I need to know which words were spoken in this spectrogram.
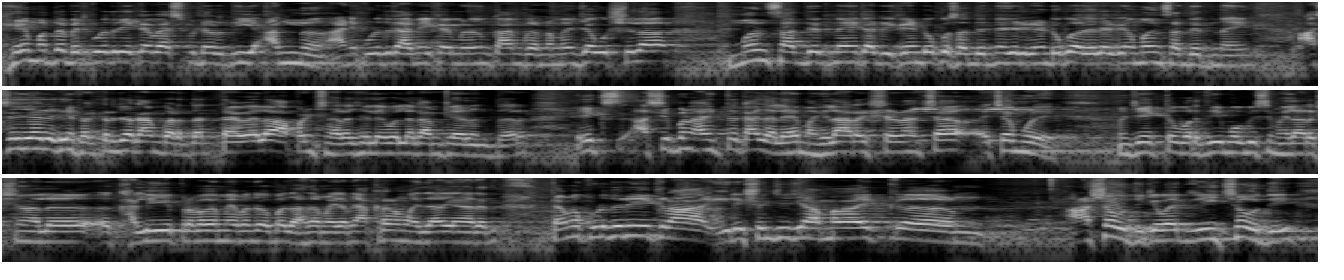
हे मतभेद कुठेतरी एका व्यासपीठावरती आणणं आणि कुठेतरी आम्ही एका मिळून काम करणं म्हणजे ज्या गोष्टीला मन साथ देत नाही त्या ठिकाणी डोकं साथ देत नाही त्या ठिकाणी डोकं त्या ठिकाणी मन साथ देत नाही. अशा ज्या ठिकाणी फॅक्टर ज्या काम करतात त्यावेळेला आपण शहराच्या लेवलला काम केल्यानंतर एक असे पण आणि तर काय झालं आहे महिला आरक्षणाच्या याच्यामुळे म्हणजे एक तर वरती ओबीसी महिला आरक्षण आलं खाली प्रभागामध्ये जवळपास दहा महिला म्हणजे अकरा महिला येणार आहेत. त्यामुळे कुठेतरी एक रा इलेक्शनची जी आम्हाला एक आशा होती किंवा एक जी इच्छा होती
